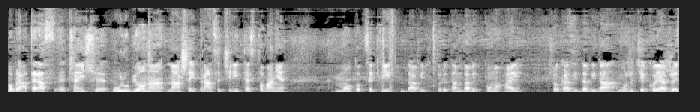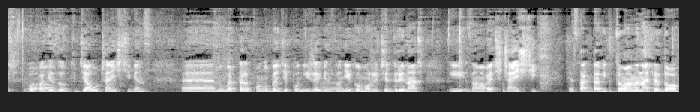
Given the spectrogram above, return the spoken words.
Dobra, a teraz e, część e, ulubiona naszej pracy, czyli testowanie motocykli. Dawid, który tam, Dawid, pomachaj. Przy okazji Dawida możecie kojarzyć. Chłopak jest od działu części, więc e, numer telefonu będzie poniżej, więc do niego możecie drynać i zamawiać części. Więc tak, Dawid, co mamy najpierw do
